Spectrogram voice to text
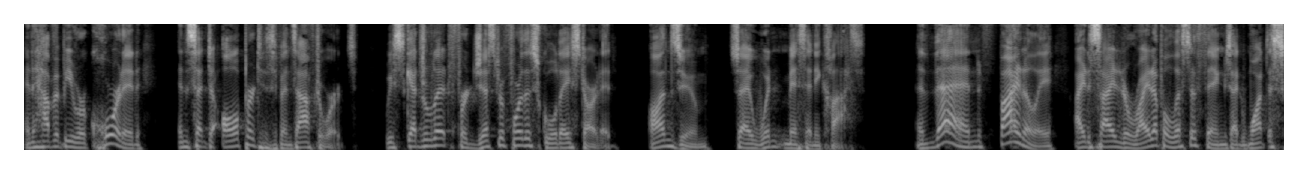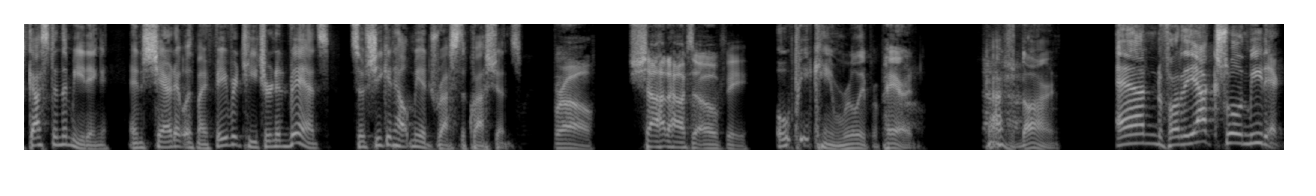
and have it be recorded and sent to all participants afterwards. We scheduled it for just before the school day started on Zoom so I wouldn't miss any class. And then finally, I decided to write up a list of things I'd want discussed in the meeting and shared it with my favorite teacher in advance so she could help me address the questions. Bro, shout out to OP. OP came really prepared. Gosh darn. And for the actual meeting,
